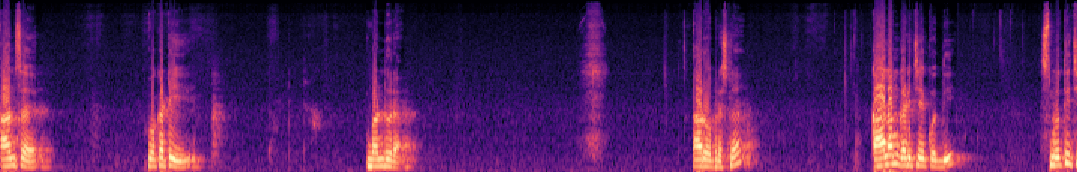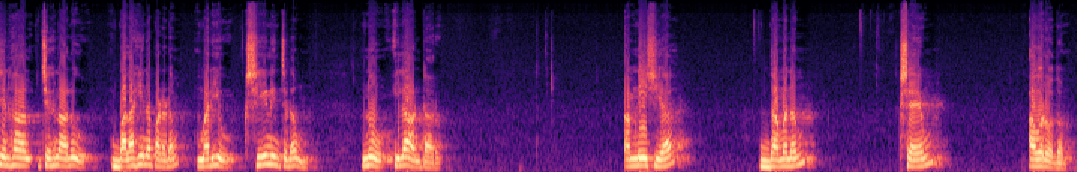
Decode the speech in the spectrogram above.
Answer ఒకటి బండూరా. ఆరో ప్రశ్న. కాలం గడిచే కొద్దీ స్మృతి చిహ్నా చిహ్నాలు బలహీనపడడం మరియు క్షీణించడంను ఇలా అంటారు. అమ్నీషియా దమనం క్షయం అవరోధం.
